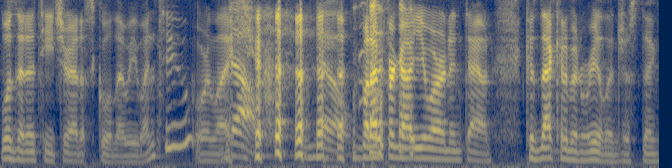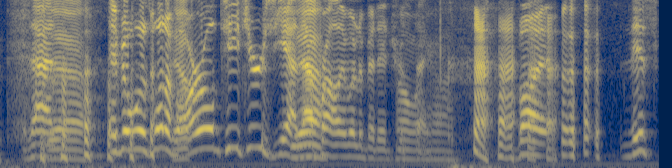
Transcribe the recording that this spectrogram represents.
was it a teacher at a school that we went to, or like? no, no. but I forgot you weren't in town because that could have been real interesting. That Yeah. if it was one of Yep. our old teachers, yeah, Yeah. that probably would have been Oh interesting. god. but this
